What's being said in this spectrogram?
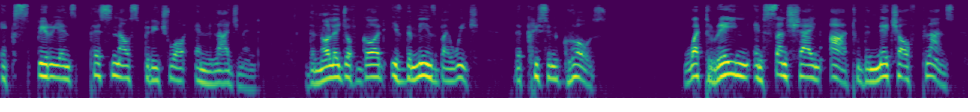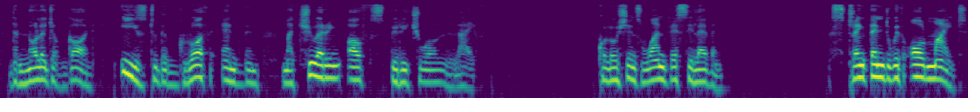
experience personal spiritual enlargement. The knowledge of God is the means by which the Christian grows. What rain and sunshine are to the nature of plants, the knowledge of God is to the growth and the maturing of spiritual life. Colossians 1 verse 11. Strengthened with all might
